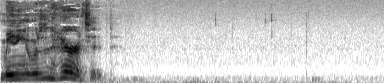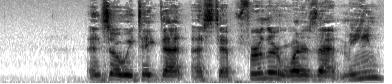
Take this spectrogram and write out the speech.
meaning it was inherited. And so we take that a step further. What does that mean?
